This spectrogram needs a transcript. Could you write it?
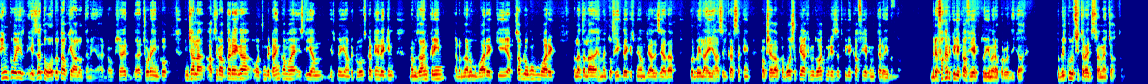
इनको इज़्ज़त हो तो तब ख्याल होता नहीं यार। डॉक्टर शायद छोड़े इनको। इनशाला आपसे रब्ता रहेगा और चूँकि टाइम कम है इसलिए हम इस पे यहाँ पे क्लोज करते हैं। लेकिन रमज़ान करीम रमज़ान मुबारक की अब सब लोगों को मुबारक। अल्लाह ताला हमें तोफीक दे कि इसमें हम ज़्यादा से ज़्यादा कुर्ब इलाही हासिल कर सकें। डॉक्टर शायद आपका बहुत शुक्रिया। आखिर में दुआ कि मेरी इज़्ज़त के लिए काफ़ी है कि मैं तेरा ही बंदा। हूँ मेरे फ़ख्र के लिए काफ़ी है कि तो ये मेरा परवरदिगार है। तो बिल्कुल उसी तरह जिस तरह मैं चाहता हूँ।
